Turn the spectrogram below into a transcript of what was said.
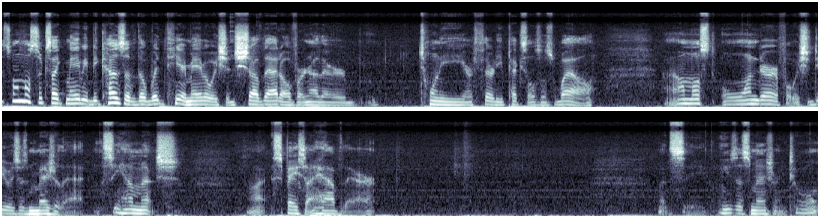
This almost looks like maybe because of the width here, maybe we should shove that over another 20 or 30 pixels as well. I almost wonder if what we should do is just measure that. See how much uh, space I have there. Let's see. Use this measuring tool.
